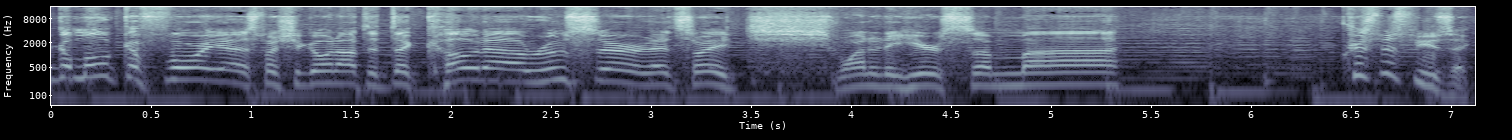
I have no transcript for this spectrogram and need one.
Gomulka for you, especially going out to Dakota Rooster. That's right. Wanted to hear some uh, Christmas music.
